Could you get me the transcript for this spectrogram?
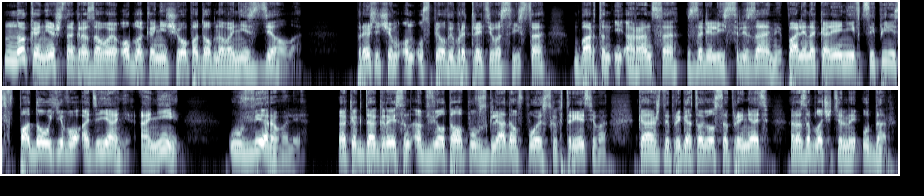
Но, конечно, грозовое облако ничего подобного не сделало. Прежде чем он успел выбрать третьего свиста, Бартон и Аранца залились слезами, пали на колени и вцепились в подол его одеяния. Они уверовали. А когда Грейсон обвел толпу взглядом в поисках третьего, каждый приготовился принять разоблачительный удар.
